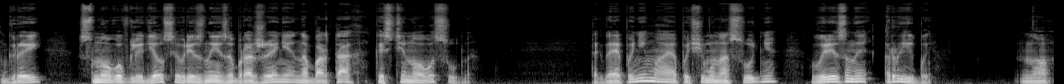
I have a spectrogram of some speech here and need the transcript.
Грей снова вгляделся в резные изображения на бортах костяного судна. Тогда я понимаю, почему на судне вырезаны рыбы. Но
